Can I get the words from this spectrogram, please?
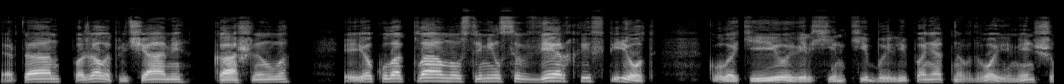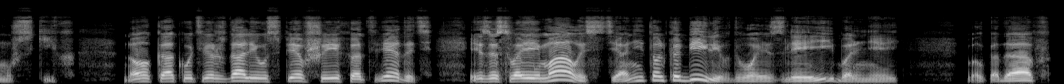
Эртан пожала плечами, кашлянула. Ее кулак плавно устремился вверх и вперед. Кулаки у Вельхинки были, понятно, вдвое меньше мужских. Но, как утверждали успевшие их отведать, из-за своей малости они только били вдвое злее и больней. Волкодав,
